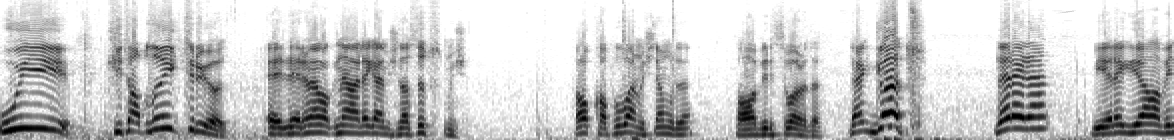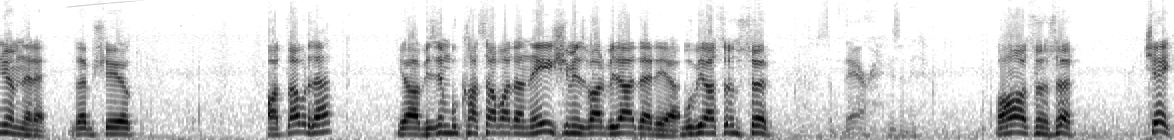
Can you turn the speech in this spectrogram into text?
Uy! Kitaplığı iktiriyor. Ellerime bak ne hale gelmiş nasıl tutmuş. Ha kapı varmış lan burada. Aa birisi var orada. Lan göt! Nereye lan? Bir yere gidiyor ama bilmiyorum nere. Burada bir şey yok. Atla buradan. Ya bizim bu kasabada ne işimiz var birader ya. Bu bir asansör. Aha asansör. Çek.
